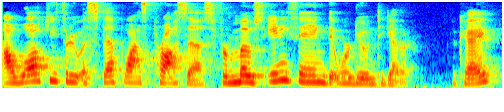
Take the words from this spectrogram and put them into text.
I'll walk you through a stepwise process for most anything that we're doing together. Okay?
